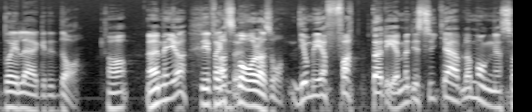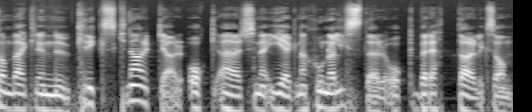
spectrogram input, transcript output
vad är läget idag? Ja. Nej, men jag, Det är faktiskt alltså, bara så. Jo, men jag fattar det, men det är så jävla många som verkligen nu krigsknarkar och är sina egna journalister och berättar liksom,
